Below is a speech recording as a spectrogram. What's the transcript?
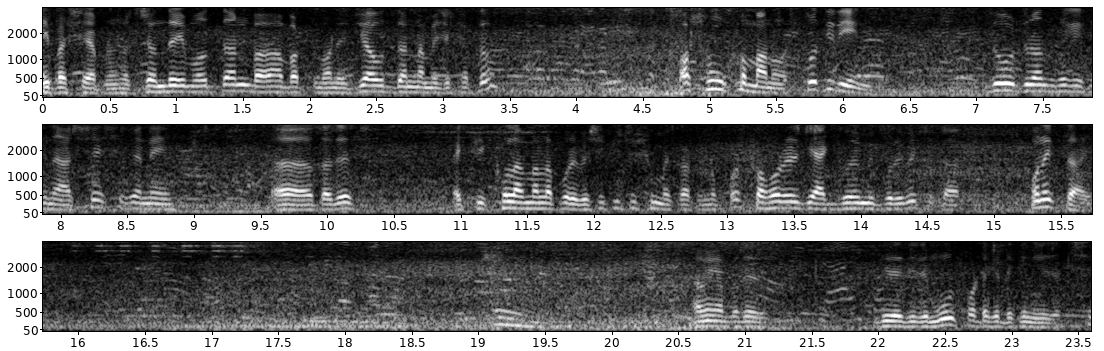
এই পাশে আপনার হচ্ছে চন্দ্রিমা উদ্যান বা বর্তমানে জিয়া উদ্যান নামে যে খ্যাত, অসংখ্য মানুষ প্রতিদিন দূর দূরান্ত থেকে এখানে আসে। সেখানে তাদের একটি খোলামেলা পরিবেশে কিছু সময় কাটানোর পর শহরের যে একঘেয়েমি পরিবেশ, সেটা অনেকটাই। আমি আপনাদের ধীরে ধীরে মূল ফটোকে দেখে নিয়ে যাচ্ছি।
